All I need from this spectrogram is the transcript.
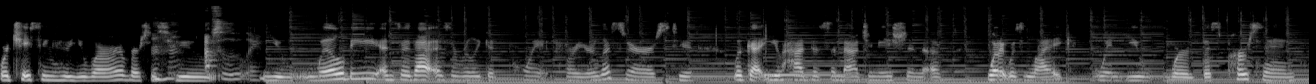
were chasing who you were versus mm-hmm. who absolutely you will be, and so that is a really good point for your listeners to look at. You had this imagination of what it was like when you were this person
